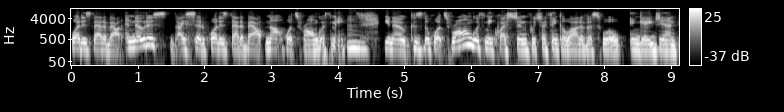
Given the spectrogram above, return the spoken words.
what is that about? And notice I said, what is that about? Not what's wrong with me. Mm. You know, because the what's wrong with me question, which I think a lot of us will engage in,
